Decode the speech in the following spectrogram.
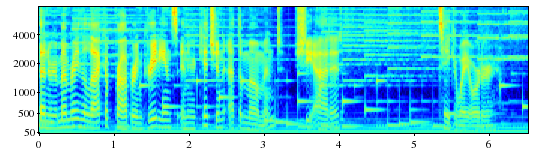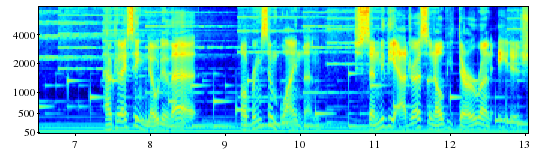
Then, remembering the lack of proper ingredients in her kitchen at the moment, she added, Takeaway order. How could I say no to that? I'll bring some wine then. Just send me the address and I'll be there around 8ish.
